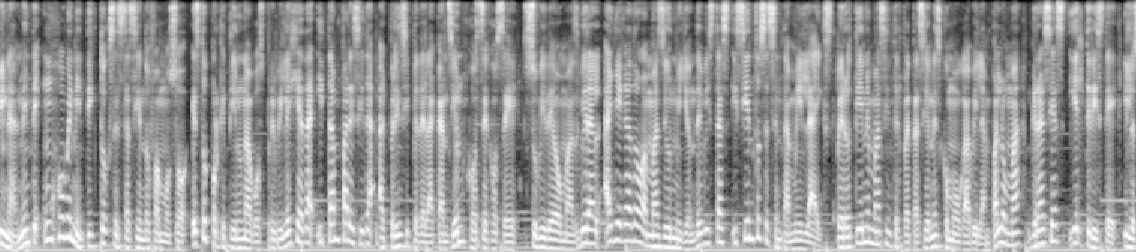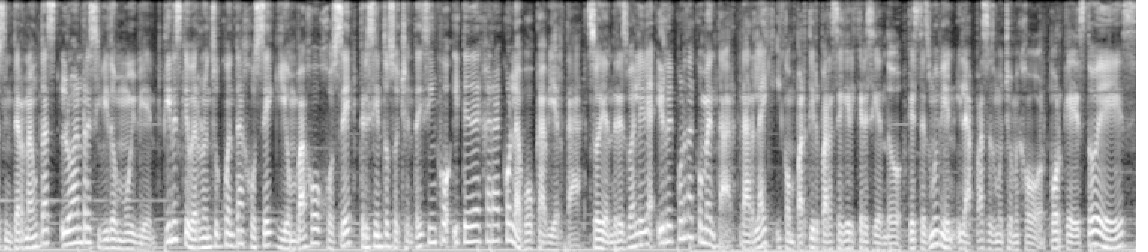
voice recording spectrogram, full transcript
Finalmente, un joven en TikTok se está haciendo famoso, esto porque tiene una voz privilegiada y tan parecida al príncipe de la canción José José. Su video más viral ha llegado a más de un millón de vistas y 160 mil likes, pero tiene más interpretaciones como Gavilán Paloma, Gracias y El Triste, y los internautas lo han recibido muy bien. Tienes que verlo en su cuenta José-José385 y te dejará con la boca abierta. Soy Andrés Valeria y recuerda comentar, dar like y compartir para seguir creciendo. Que estés muy bien y la pases mucho mejor, porque esto es... says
